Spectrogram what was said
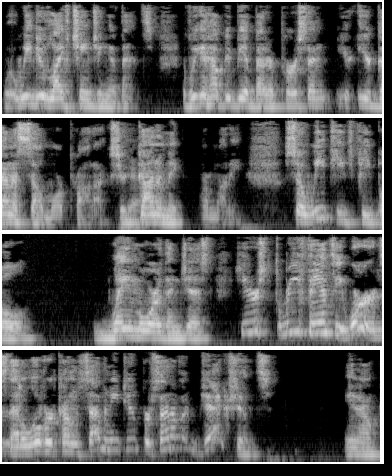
We do life changing events. If we can help you be a better person, you're, you're going to sell more products. You're yeah. going to make more money. So we teach people way more than just here's three fancy words that'll overcome 72% of objections. You know,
